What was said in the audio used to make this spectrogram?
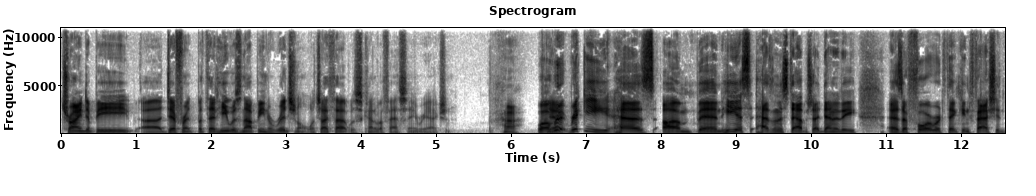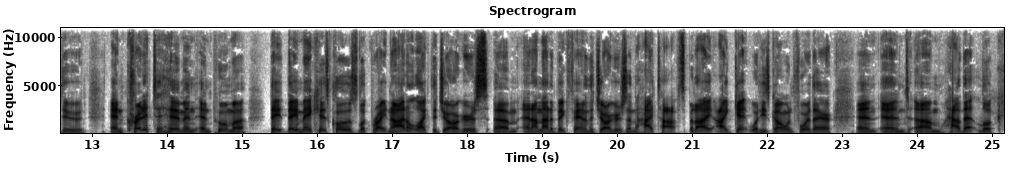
trying to be uh, different, but that he was not being original, which I thought was kind of a fascinating reaction. Huh. Well, yeah. R- Rickie has um, been, he is, has an established identity as a forward thinking fashion dude. And credit to him and, and Puma, they, they make his clothes look right. Now, I don't like the joggers, um, and I'm not a big fan of the joggers and the high tops, but I, I get what he's going for there and, and um, how that look,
